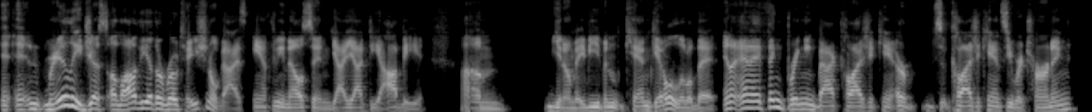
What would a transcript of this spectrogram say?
and, and, really just a lot of the other rotational guys, Anthony Nelson, Yaya Diaby, um, you know, maybe even Cam Gill a little bit. And, and I think bringing back Calijah Can or Kancey returning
